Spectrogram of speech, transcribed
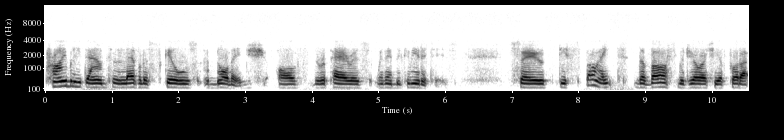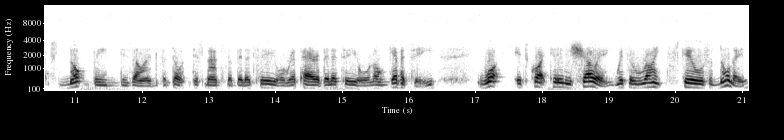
primarily down to the level of skills and knowledge of the repairers within the communities. So despite the vast majority of products not being designed for dismantleability or repairability or longevity, what it's quite clearly showing with the right skills and knowledge,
